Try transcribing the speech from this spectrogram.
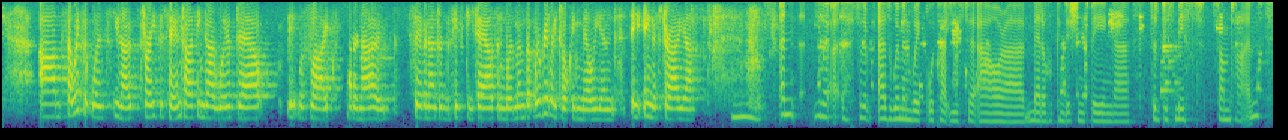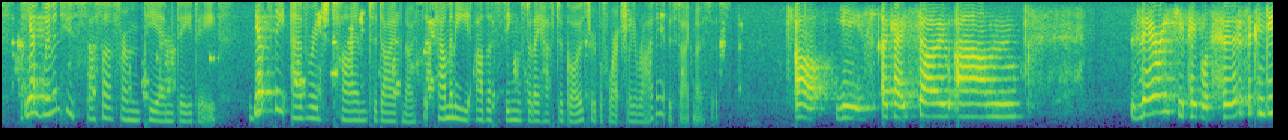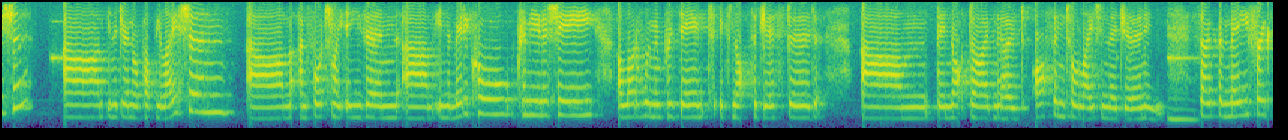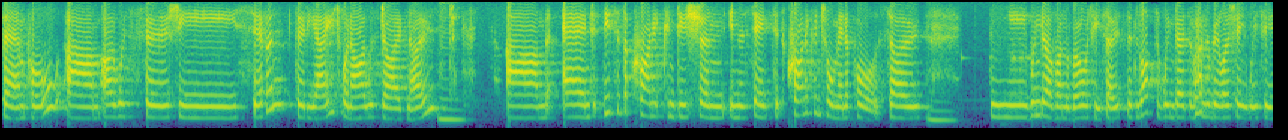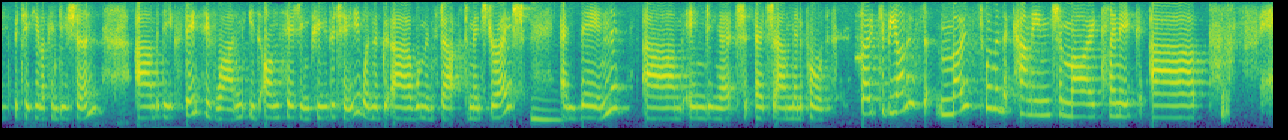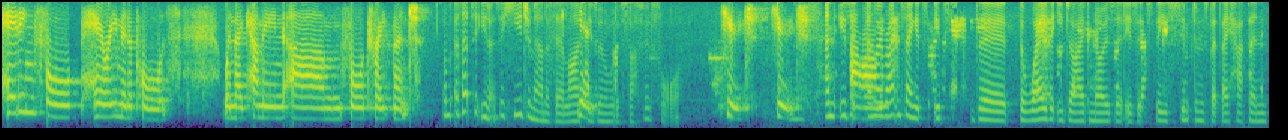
Um, so if it was, you know, 3%, I think I worked out it was like, I don't know, 750,000 women, but we're really talking millions in Australia. And you know, uh, sort of as women, we're, we're quite used to our uh, medical conditions being uh, sort of dismissed sometimes. For Yep. women who suffer from PMDD, what's the average time to diagnosis? How many other things do they have to go through before actually arriving at this diagnosis? Oh, years. Okay, so um, very few people have heard of the condition um, in the general population. Um, unfortunately, even um, in the medical community, a lot of women present, it's not suggested. Um, they're not diagnosed often till late in their journey. So, for me, for example, um, I was 37, 38 when I was diagnosed. Um, and this is a chronic condition in the sense it's chronic until menopause. So the window of vulnerability, so there's lots of windows of vulnerability with this particular condition, um, but the extensive one is onset in puberty when the uh, woman starts to menstruate and then um, ending at, at um, menopause. So to be honest, most women that come into my clinic are heading for perimenopause when they come in um, for treatment. Um, that's you know, it's a huge amount of their life Yeah. these women would have suffered for. Huge, huge. And is it? am I Um, right in saying it's it's the the way that you diagnose it is it's these symptoms, but they happen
